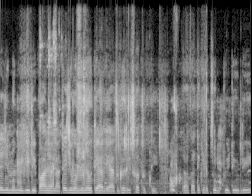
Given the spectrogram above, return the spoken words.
त्याची मम्मी गेली पाण्याला. त्याची मम्मी नव्हती आली आज. घरीच होत होती. तर का तिकडे चूल पेटवली.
